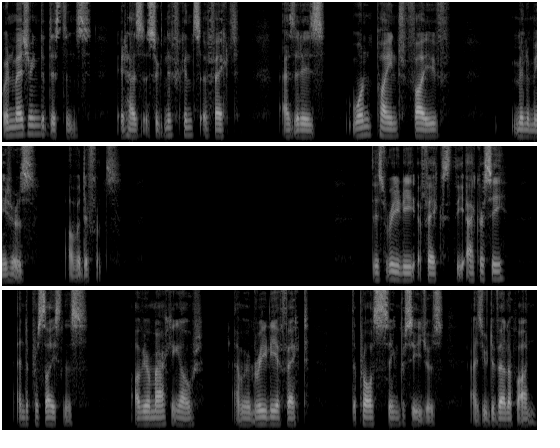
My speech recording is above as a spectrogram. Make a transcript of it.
When measuring the distance, it has a significant effect as it is 1.5 millimeters of a difference. This really affects the accuracy and the preciseness of your marking out and will really affect the processing procedures as you develop on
